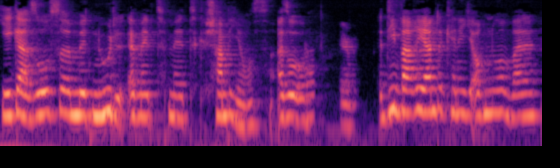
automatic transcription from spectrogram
Jägersoße mit Nudel, äh, mit, mit Champignons. Also okay. die Variante kenne ich auch nur, weil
